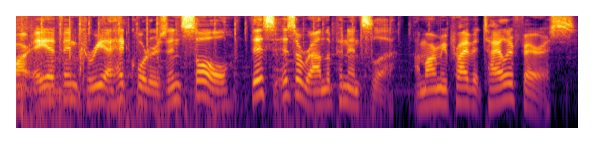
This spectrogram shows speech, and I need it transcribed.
our AFN Korea headquarters in Seoul, this is Around the Peninsula. I'm Army Private Tyler Ferris.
